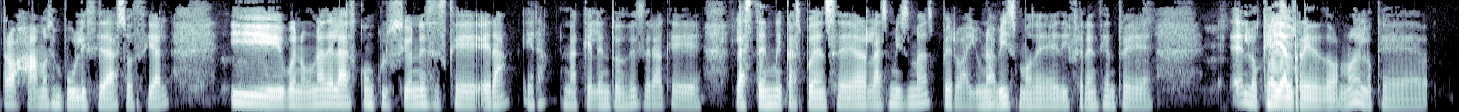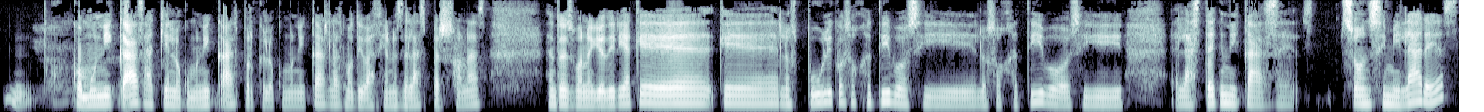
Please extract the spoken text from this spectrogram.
trabajábamos en publicidad social. Y bueno, una de las conclusiones es que era, era, en aquel entonces, era que las técnicas pueden ser las mismas, pero hay un abismo de diferencia entre en lo que hay alrededor, ¿no? En lo que comunicas, a quién lo comunicas, por qué lo comunicas, las motivaciones de las personas. Entonces, bueno, yo diría que, los públicos objetivos y los objetivos y las técnicas eh, son similares,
